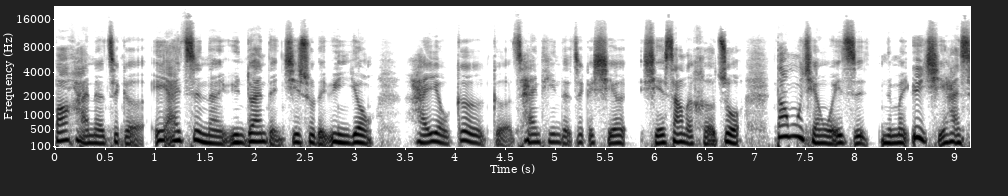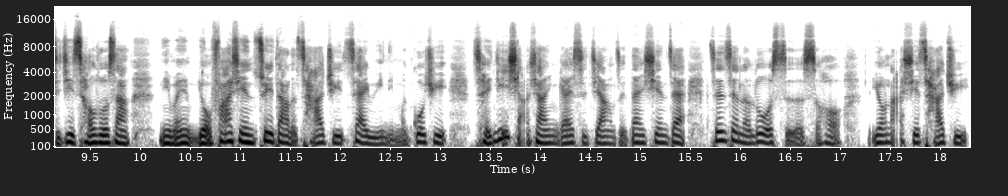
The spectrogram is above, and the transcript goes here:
包含了这个 AI 智能、云端等技术的运用，还有各个餐厅的这个协协商的合作，到目前为止，你们预期和实际操作上，你们有发现最大的差距在于你们过去曾经想象应该是这样子，但现现在真正的落实的时候，有哪些差距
